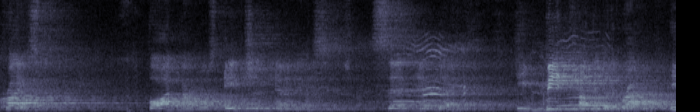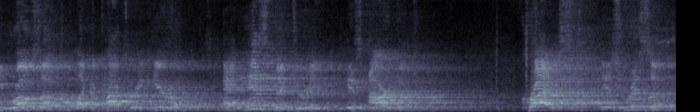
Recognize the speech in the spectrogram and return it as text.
Christ fought our most ancient enemies, sin and death. He beat them into the ground. He rose up like a conquering hero, and his victory is our victory. Christ is risen.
